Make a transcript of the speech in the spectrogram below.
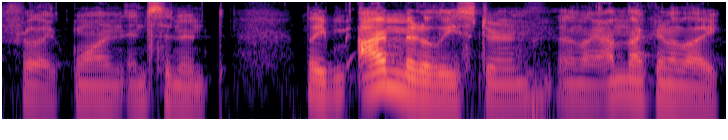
for like one incident. Like I'm Middle Eastern, and like I'm not gonna like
